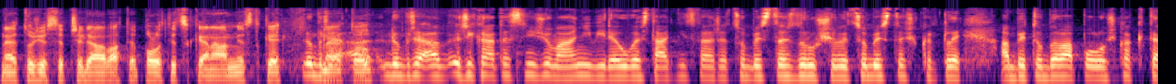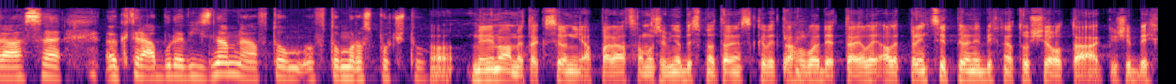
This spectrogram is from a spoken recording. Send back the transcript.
ne to, že si přidáváte politické náměstky. Dobře, ne to... a, dobře, a říkáte snižování výdajů ve státní sféře. Co byste zrušili, co byste škrtli, aby to byla položka, která, se, která bude významná v tom, v tom rozpočtu? No, my nemáme tak silný aparát, samozřejmě bychom tady dneska vytahovali detaily, ale principiálně bych na to šel tak, že bych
